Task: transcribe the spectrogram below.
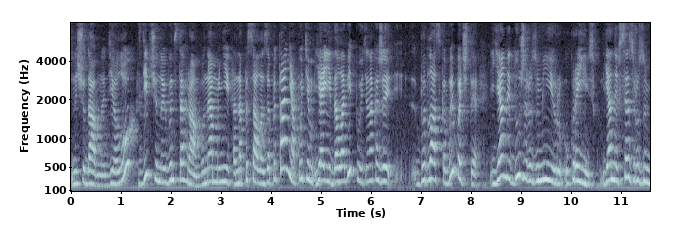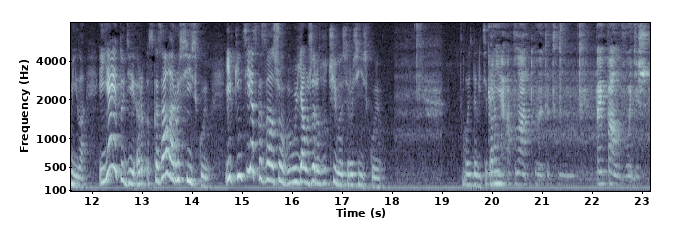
нещодавно діалог з дівчиною в інстаграм. Вона мені написала запитання, а потім я їй дала відповідь. Вона каже: будь ласка, вибачте, я не дуже розумію р- українську, я не все зрозуміла. І я їй тоді р- сказала російською. І в кінці я сказала, що я вже розучилась російською. Ось дивіться, вернее, оплату этот м, PayPal вводишь,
